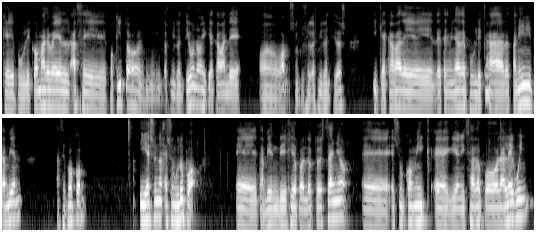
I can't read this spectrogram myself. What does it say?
que publicó Marvel hace poquito, en 2021, y que acaban de. o vamos, incluso en 2022 y que acaba de, terminar de publicar Panini también, hace poco. Y es un, es un grupo eh, también dirigido por el Doctor Extraño. Eh, es un cómic eh, guionizado por Alewin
